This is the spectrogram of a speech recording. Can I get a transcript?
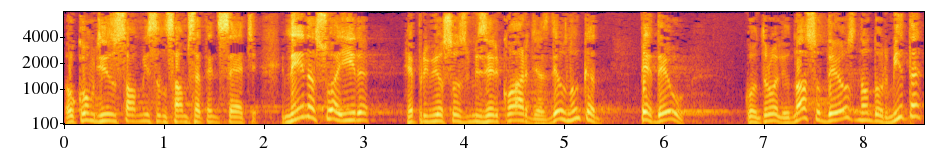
Ou como diz o salmista no Salmo 77, nem na sua ira reprimiu suas misericórdias. Deus nunca perdeu o controle. O nosso Deus não dormita,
